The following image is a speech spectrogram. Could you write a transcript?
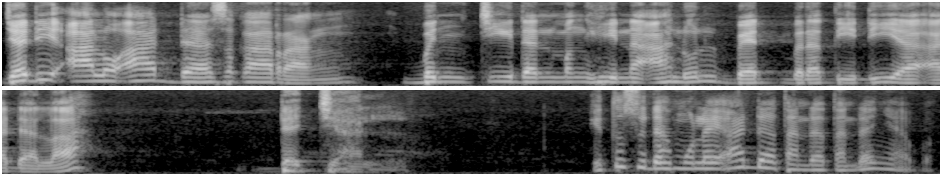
Jadi kalau ada sekarang benci dan menghina ahlul bait berarti dia adalah dajjal. Itu sudah mulai ada tanda-tandanya, Pak.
